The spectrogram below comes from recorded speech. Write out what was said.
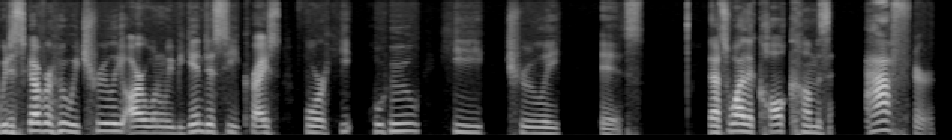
We discover who we truly are when we begin to see Christ for he, who he truly is. That's why the call comes after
